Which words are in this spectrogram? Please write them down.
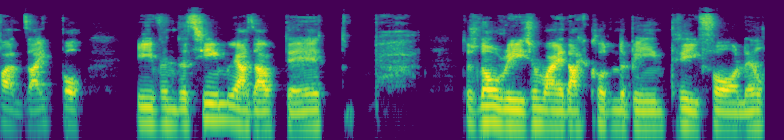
Van Dijk, but even the team we had out there, there's no reason why that couldn't have been 3 4 0.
